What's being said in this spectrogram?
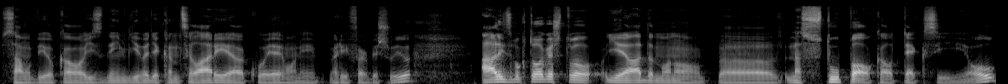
samo bio kao iznajmljivanje kancelarija koje oni refurbishuju. Ali zbog toga što je Adam ono, uh, nastupao kao tech CEO,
